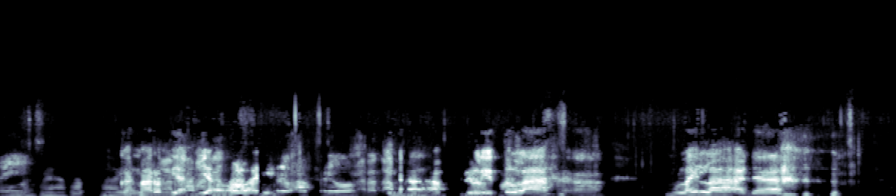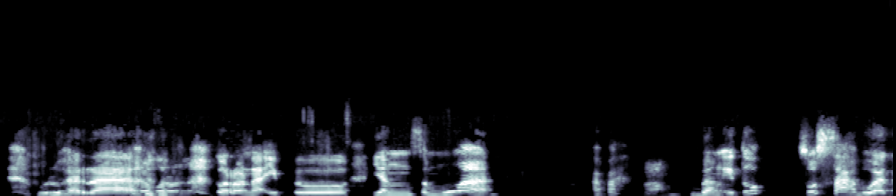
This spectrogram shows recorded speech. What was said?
nih. bukan Maret ya April, yang mulai April, April. Maret April, April April itulah eh, mulailah ada huru hara corona. corona itu yang semua apa Bang. bank itu susah buat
